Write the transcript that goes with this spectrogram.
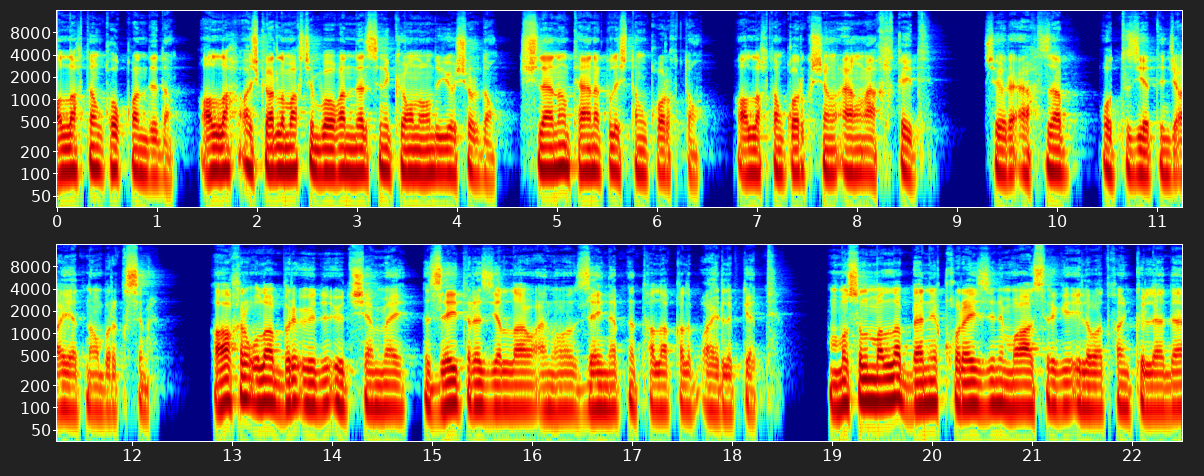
Allohdan qo'rqqan deding. Alloh oshkorlamoqchi bo'lgan narsani ko'nglingda yoshirding. Kishilarning ta'ni qilishdan qo'rqding. Allohdan qo'rqishing eng aqliq edi. Sura Ahzab 37 oyatning bir qismi. Oxir ular bir uyda o'tishamay, Zayd radhiyallohu anhu Zaynabni taloq qilib ayrilib ketdi. musulmonlar bani qurayzini muasiriga ilayotgan kunlarda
